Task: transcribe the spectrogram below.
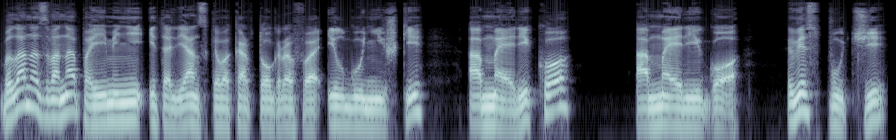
была названа по имени итальянского картографа Илгунишки Америко, Америго, Веспуччи.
